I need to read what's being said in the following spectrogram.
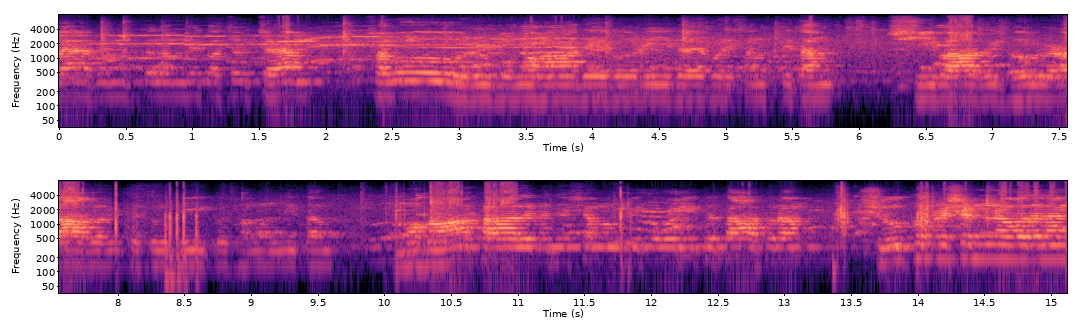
ব্যাপমুক্তলম্বে কচোচ্ছয়ম সবরূপ মহাদেব হৃদয় পরিসংস্থিতম। শিবাবিধৌরাবিতুর্ধিকসমন্বিতম মহাকালমৃদুষমঙ্গিকবরিততাতুরম সুখপ্রসন্নবদনাং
